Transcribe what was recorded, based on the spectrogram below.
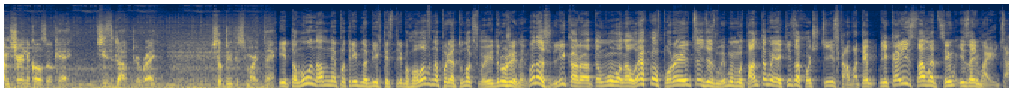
I'm sure Nicole's okay. She's a doctor, right? She'll do the smart thing. І тому нам не потрібно бігти стрібголов на порятунок своєї дружини. Вона ж лікар, а тому вона легко впорається зі злими мутантами, які захочуть її схавати. Лікарі саме цим і займаються.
